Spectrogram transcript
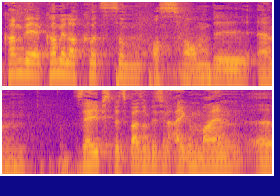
Kommen wir, kommen wir noch kurz zum Ensemble ähm, selbst, beziehungsweise ein bisschen allgemein, äh,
